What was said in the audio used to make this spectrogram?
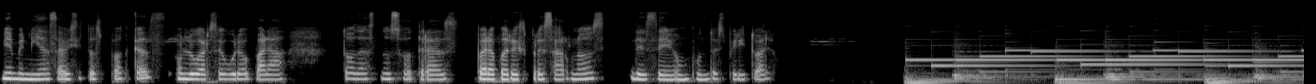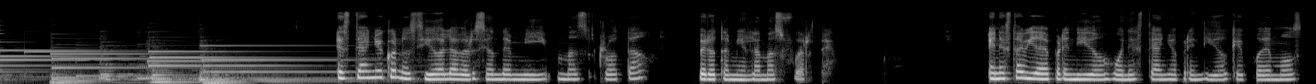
bienvenidas a Visitos Podcast, un lugar seguro para todas nosotras para poder expresarnos desde un punto espiritual. Este año he conocido la versión de mí más rota, pero también la más fuerte. En esta vida he aprendido, o en este año he aprendido, que podemos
